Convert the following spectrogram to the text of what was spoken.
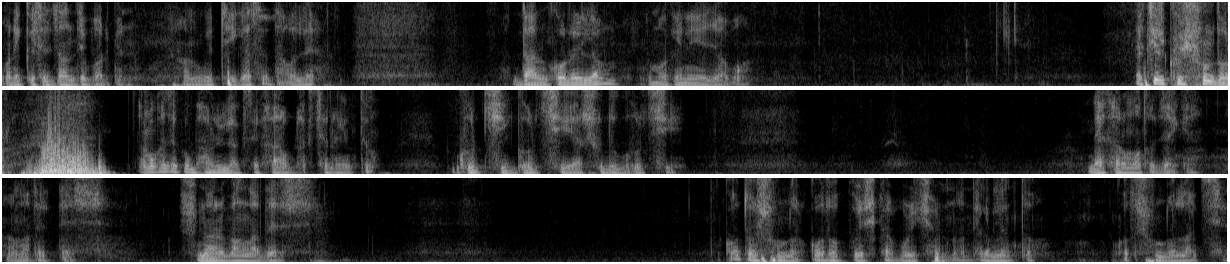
অনেক কিছু জানতে পারবেন। আমি ঠিক আছে, তাহলে দান করে নিলাম, তোমাকে নিয়ে যাব। অ্যাকচুয়ালি খুব সুন্দর। আমার কাছে খুব ভালোই লাগছে, খারাপ লাগছে না কিন্তু। ঘুরছি ঘুরছি আর শুধু ঘুরছি। দেখার মতো জায়গা আমাদের দেশ, সোনার বাংলাদেশ। কত সুন্দর, কত পরিষ্কার, পরিচ্ছন্ন, দেখলেন তো, কত সুন্দর লাগছে।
